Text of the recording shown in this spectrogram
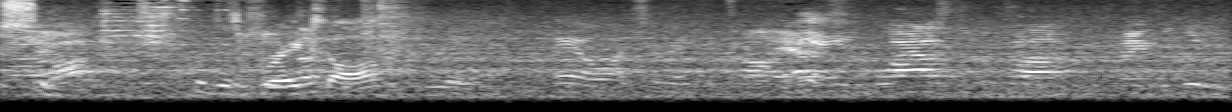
Shit. that. So this breaks off. Oh, yeah, watch it make it. I'll add some glass to the top to make the loop.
